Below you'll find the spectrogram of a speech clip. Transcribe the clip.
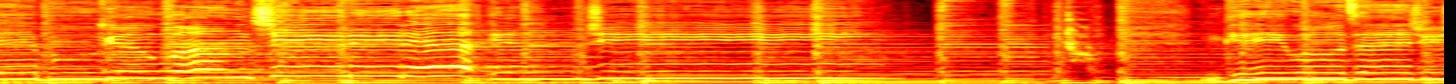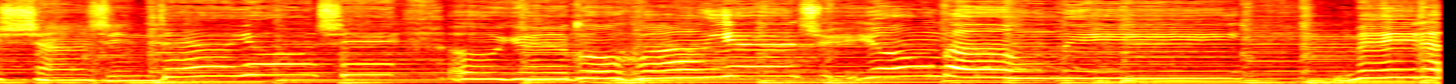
也不愿忘记你的眼睛。给我再去相信的勇气，哦，越过谎言去拥抱你。每当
